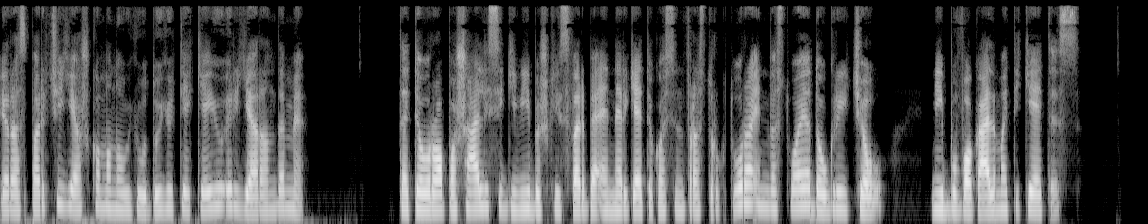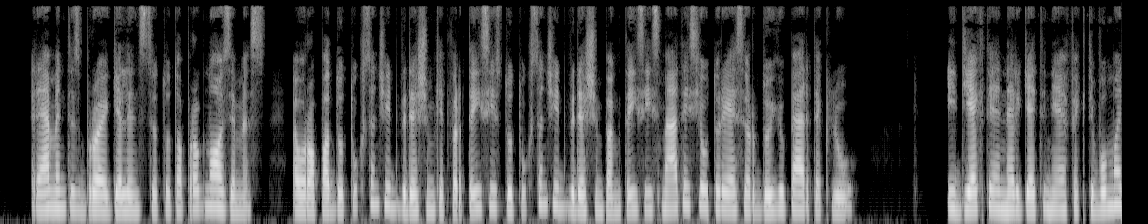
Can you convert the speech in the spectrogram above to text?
yra sparčiai ieškoma naujų dujų tiekėjų ir jie randami. Tad Europos šalis į gyvybiškai svarbę energetikos infrastruktūrą investuoja daug greičiau, nei buvo galima tikėtis. Remiantis Bruegel instituto prognozėmis, Europa 2024-2025 metais jau turės ir dujų perteklių. Įdėkti energetinį efektyvumą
